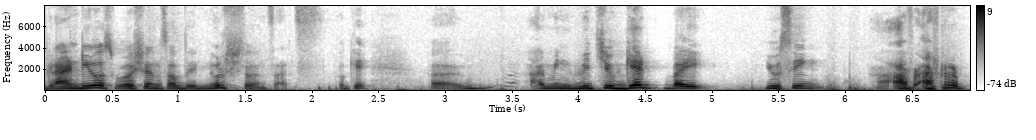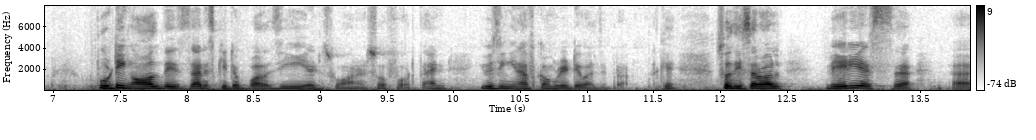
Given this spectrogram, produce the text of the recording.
grandiose versions of the Nullstellensatz okay? I mean which you get by using after putting all this Zariski topology and so on and so forth and using enough commutative algebra okay? So these are all various uh, uh,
